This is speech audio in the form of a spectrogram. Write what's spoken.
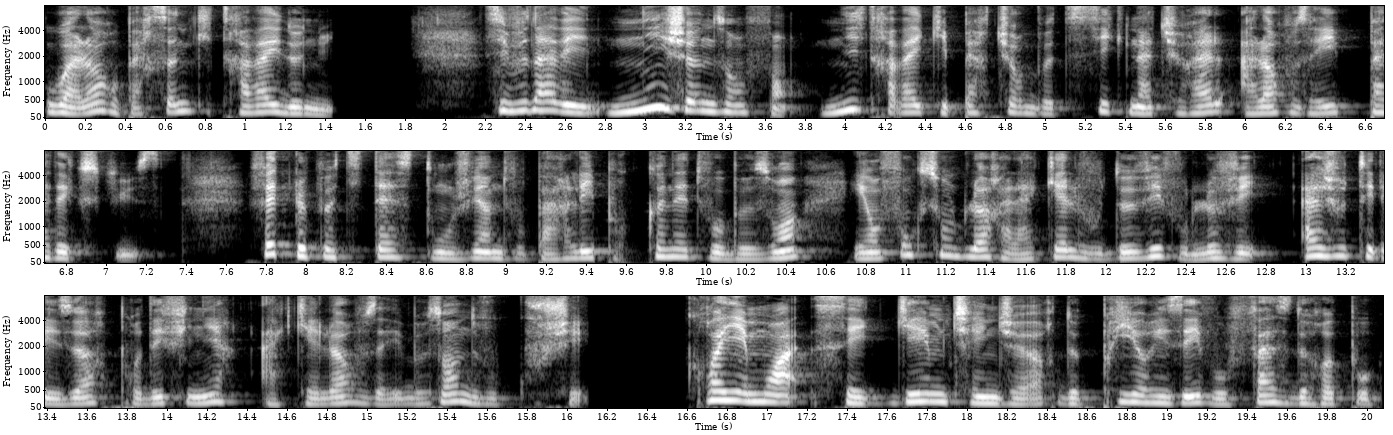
ou alors aux personnes qui travaillent de nuit. Si vous n'avez ni jeunes enfants, ni travail qui perturbe votre cycle naturel, alors vous n'avez pas d'excuses. Faites le petit test dont je viens de vous parler pour connaître vos besoins et en fonction de l'heure à laquelle vous devez vous lever, ajoutez les heures pour définir à quelle heure vous avez besoin de vous coucher. Croyez-moi, c'est game changer de prioriser vos phases de repos.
